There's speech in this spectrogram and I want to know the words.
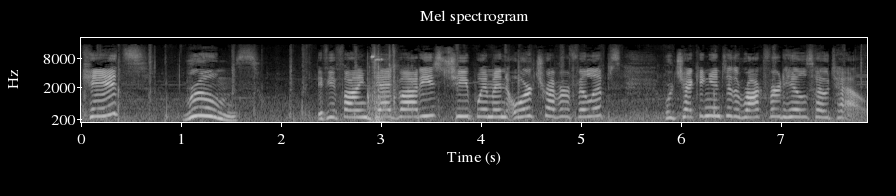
Kids, rooms. If you find dead bodies, cheap women, or Trevor Phillips, we're checking into the Rockford Hills Hotel.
